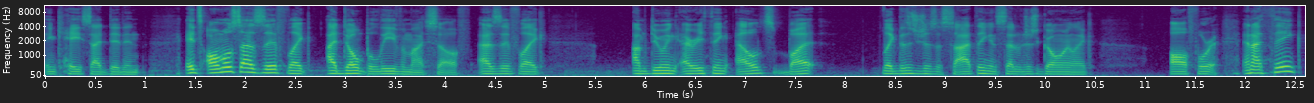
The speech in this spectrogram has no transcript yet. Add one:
in case I didn't. It's almost as if like I don't believe in myself, as if like I'm doing everything else, but like this is just a side thing instead of just going like all for it. And I think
